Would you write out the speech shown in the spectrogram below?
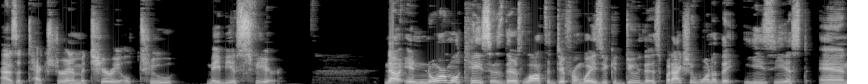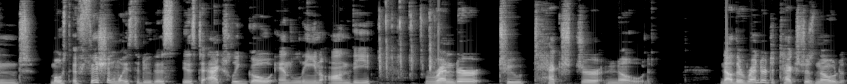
as a texture and a material to maybe a sphere. Now in normal cases, there's lots of different ways you could do this, but actually one of the easiest and most efficient ways to do this is to actually go and lean on the render to texture node. Now the render to textures node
